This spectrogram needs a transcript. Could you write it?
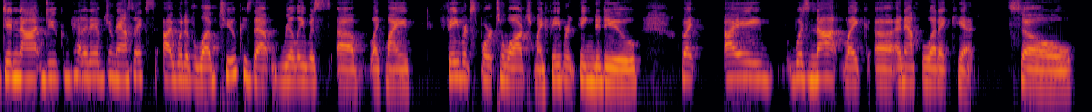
did not do competitive gymnastics. I would have loved to because that really was uh, like my favorite sport to watch, my favorite thing to do. But I was not like uh, an athletic kid. So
